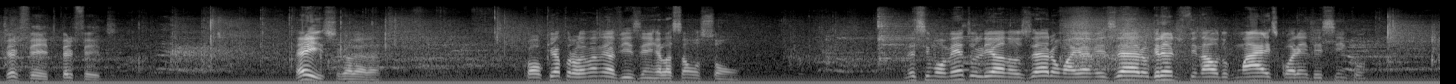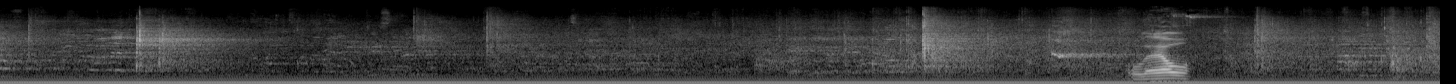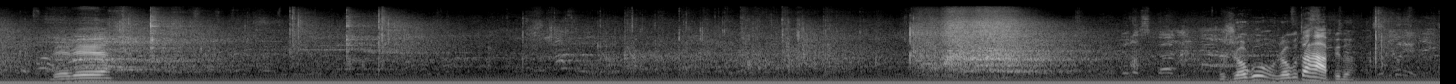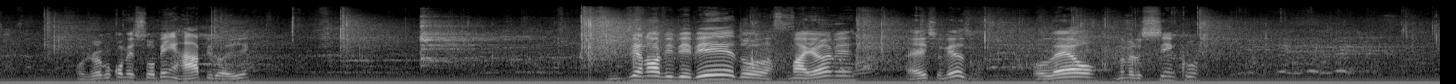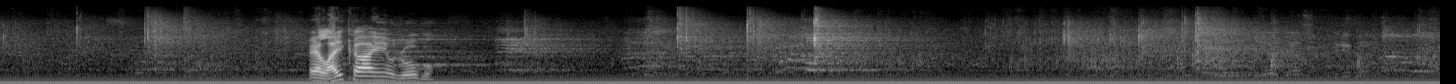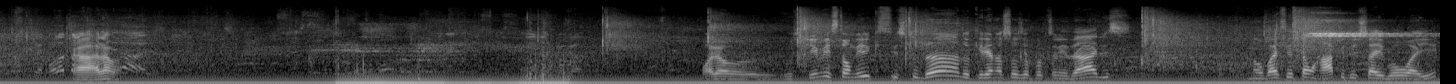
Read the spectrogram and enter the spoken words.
Perfeito, perfeito. É isso, galera. Qualquer problema me avise em relação ao som. Nesse momento, Liano 0, Miami 0, grande final do mais 45. O Léo. Bebê. O jogo, o jogo tá rápido. O jogo começou bem rápido aí. 19 BB do Miami. É isso mesmo? O Léo, número 5. É lá e cá, hein, o jogo. Caramba. Olha, os times estão meio que se estudando, criando as suas oportunidades. Não vai ser tão rápido sair gol aí.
